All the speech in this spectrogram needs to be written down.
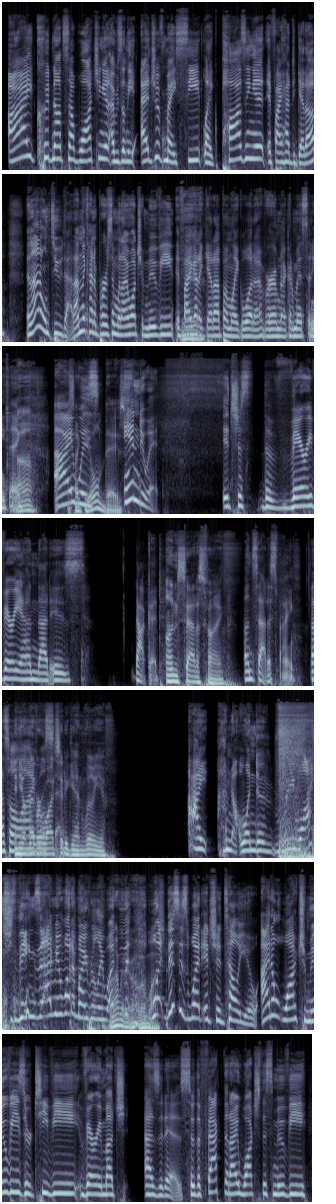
I could not stop watching it. I was on the edge of my seat, like pausing it if I had to get up. And I don't do that. I'm the kind of person when I watch a movie, if I Yeah. got to get up, I'm like, whatever. I'm not going to miss anything. Oh, I it's like was the old days. into it. It's just the very, very end that is not good, Unsatisfying. unsatisfying. That's all. and you'll I never will watch say. it again, will you? I I'm not one to rewatch things. I mean, what am I really Well, go home and watch what this is what it should tell you. I don't watch movies or TV very much as it is. So the fact that I watched this movie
